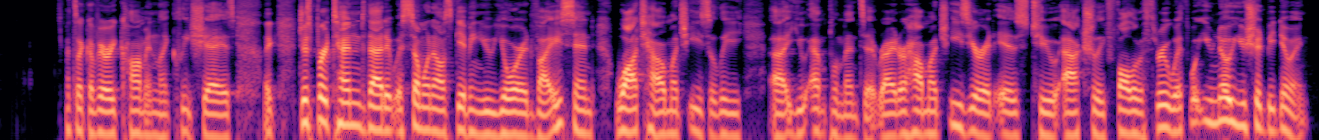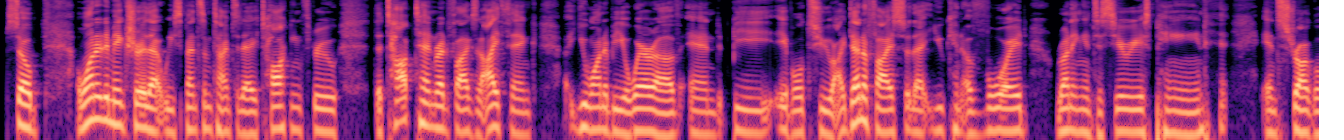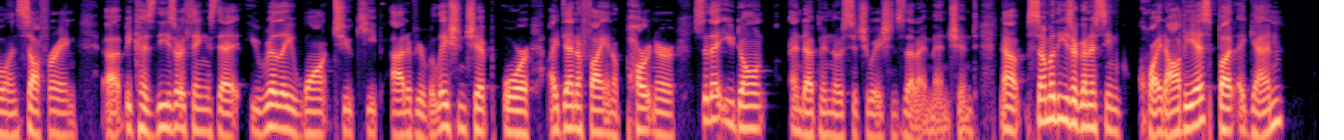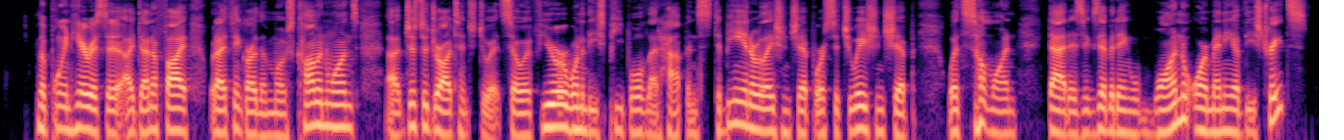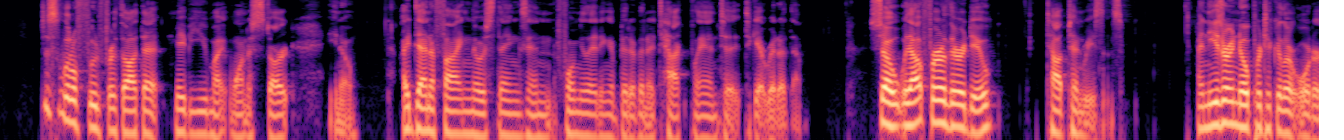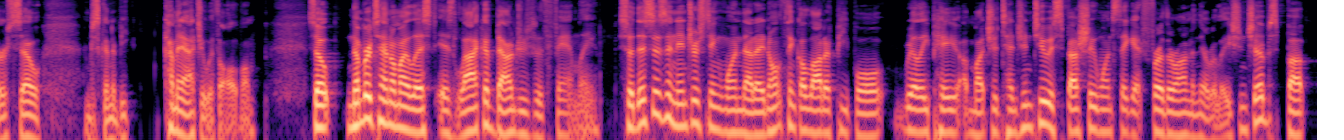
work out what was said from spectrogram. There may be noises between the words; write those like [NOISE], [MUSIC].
it's like a very common like cliche is like just pretend that it was someone else giving you your advice and watch how much easily uh, you implement it right or how much easier it is to actually follow through with what you know you should be doing. So I wanted to make sure that we spent some time today talking through the top 10 red flags that I think you want to be aware of and be able to identify so that you can avoid running into serious pain [LAUGHS] and struggle and suffering uh, because these are things that you really want to keep out of your relationship or identify in a partner so that you don't end up in those situations that I mentioned. Now, some of these are going to seem quite obvious, but again, the point here is to identify what I think are the most common ones, uh, just to draw attention to it. So, if you're one of these people that happens to be in a relationship or situationship with someone that is exhibiting one or many of these traits, just a little food for thought that maybe you might want to start, you know, identifying those things and formulating a bit of an attack plan to, to get rid of them. So, without further ado, top 10 reasons. And these are in no particular order. So, I'm just going to be coming at you with all of them. So, number 10 on my list is lack of boundaries with family. So, this is an interesting one that I don't think a lot of people really pay much attention to, especially once they get further on in their relationships. But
